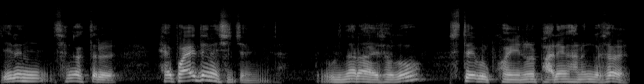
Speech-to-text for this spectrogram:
이런 생각들을 해봐야 되는 시점입니다. 우리나라에서도 스테이블 코인을 발행하는 것을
